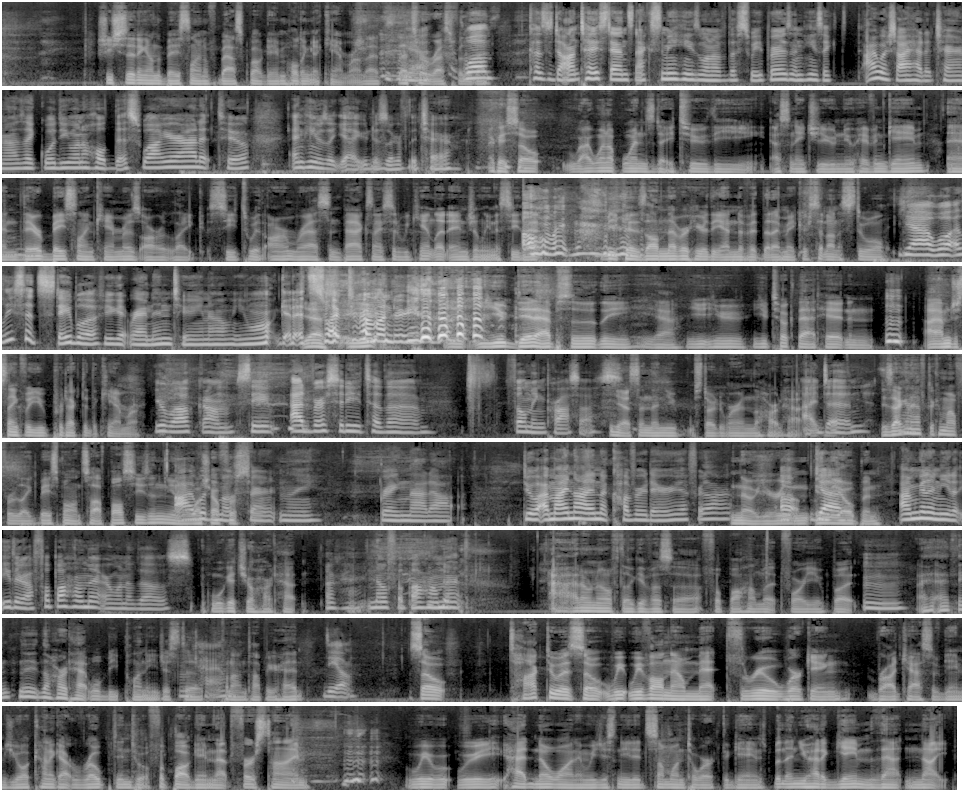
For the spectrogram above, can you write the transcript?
She's sitting on the baseline of a basketball game holding a camera. That's that's Yeah. her rest for the Well, day. Cuz Dante stands next to me. He's one of the sweepers and he's like, "I wish I had a chair." And I was like, "Well, do you want to hold this while you're at it too?" And he was like, "Yeah, you deserve the chair." Okay, so I went up Wednesday to the SNHU New Haven game, and their baseline cameras are like seats with armrests and backs. And I said we can't let Angelina see that Oh my god. because I'll never hear the end of it. That I make her sit on a stool. Yeah, well, at least it's stable if you get ran into, you know. You won't get it Yes, swiped you- from under you. you, you did absolutely, yeah. You you you took that hit, and Mm. I'm just thankful you protected the camera. You're welcome. See, adversity to the filming process. Yes, and then you started wearing the hard hat. I did. Is that gonna have to come out for like baseball and softball season? You know, I watch would out most certainly bring that out. Do am I not in a covered area for that? No, you're Oh, in, in yeah. the open. I'm gonna need a, either a football helmet or one of those. We'll get you a hard hat. Okay, no football helmet. I don't know if they'll give us a football helmet for you, but Mm, I, I think the, the hard hat will be plenty just to Okay. put on top of your head. deal. So, talk to us. So, we, we've all now met through working broadcasts of games. You all kind of got roped into a football game that first time. we we had no one, and we just needed someone to work the games. But then you had a game that night.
